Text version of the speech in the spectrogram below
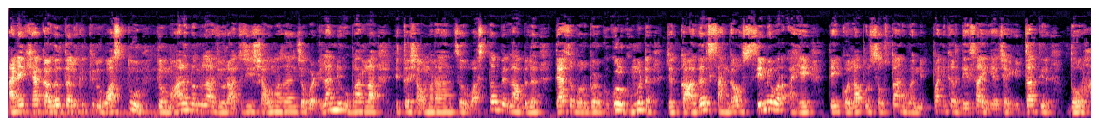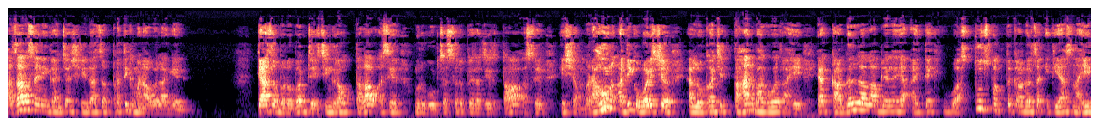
अनेक ह्या कागल तालुक्यातील वास्तू तो माळ बंगला जो राजाजी शाहू महाराजांच्या वडिलांनी उभारला तिथं शाहू महाराजांचं वास्तव्य लाभलं त्याचबरोबर घुगुळ घुमट जे कागल सांगाव सीमेवर आहे ते कोल्हापूर संस्थान व निप्पाणकर देसाई याच्या युद्धातील दोन हजार सैनिकांच्या शहीदाचं प्रतीक म्हणावं लागेल. त्याचबरोबर जयसिंगराव तलाव असेल मुरगुडचा सरपेराचे तलाव असेल हे शंभराहून अधिक वर्ष या लोकांची तहान भागवत आहे. या कागलला लाभलेल्या ह्या ऐतिहासिक वास्तूच फक्त कागलचा इतिहास नाही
